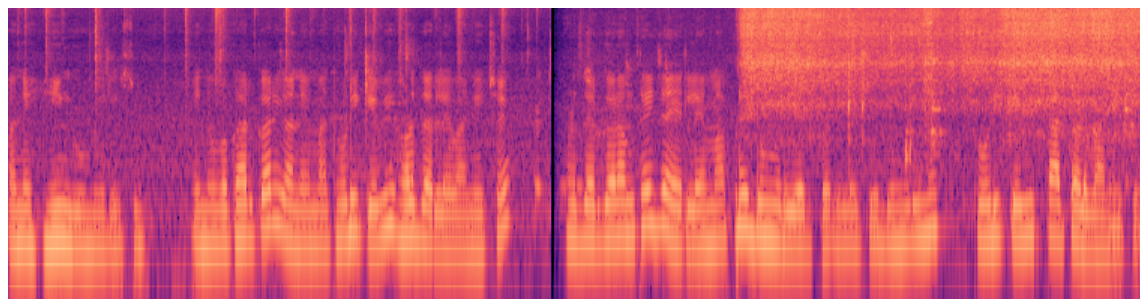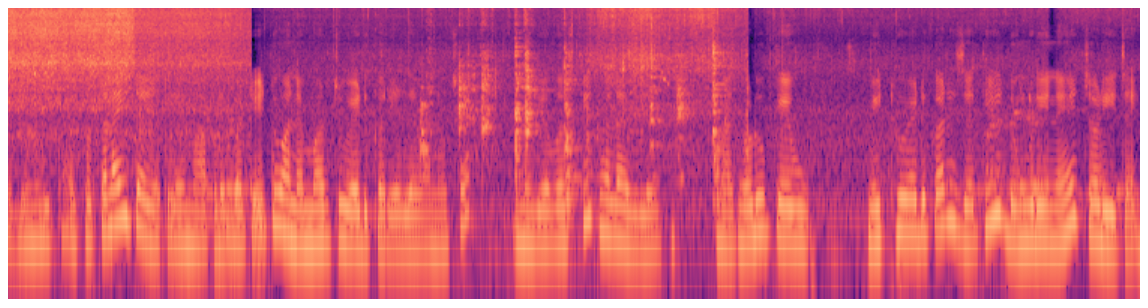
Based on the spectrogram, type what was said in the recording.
અને હિંગ ઉમેરીશું. એનો વઘાર કરી અને એમાં થોડીક એવી હળદર લેવાની છે. હળદર ગરમ થઈ જાય એટલે એમાં આપણે ડુંગળી એડ કરી લઈશું. ડુંગળીને થોડીક એવી સાતળવાની છે. ડુંગળી સતળાઈ જાય એટલે એમાં આપણે બટેટું અને મરચું એડ કરી દેવાનું છે અને વ્યવસ્થિત હલાવી લઈશું. એમાં થોડુંક એવું મીઠું એડ કરી જેથી ડુંગળીને ચડી જાય.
